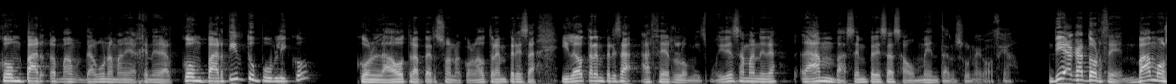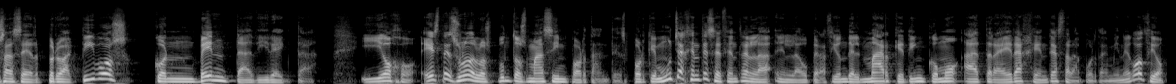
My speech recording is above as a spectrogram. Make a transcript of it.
de alguna manera generar, compartir tu público con la otra persona, con la otra empresa, y la otra empresa hacer lo mismo. Y de esa manera ambas empresas aumentan su negocio. Día 14. Vamos a ser proactivos con venta directa. Y ojo, este es uno de los puntos más importantes, porque mucha gente se centra en la, en la, operación del marketing como atraer a gente hasta la puerta de mi negocio.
